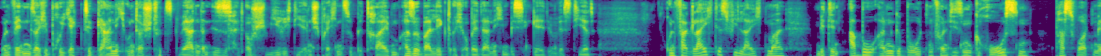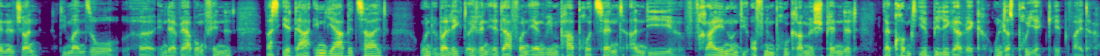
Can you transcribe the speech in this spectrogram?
Und wenn solche Projekte gar nicht unterstützt werden, dann ist es halt auch schwierig, die entsprechend zu betreiben. Also überlegt euch, ob ihr da nicht ein bisschen Geld investiert. Und vergleicht es vielleicht mal mit den Abo-Angeboten von diesen großen Passwortmanagern, die man so äh, in der Werbung findet, was ihr da im Jahr bezahlt und überlegt euch, wenn ihr davon irgendwie ein paar Prozent an die freien und die offenen Programme spendet, dann kommt ihr billiger weg und das Projekt lebt weiter.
